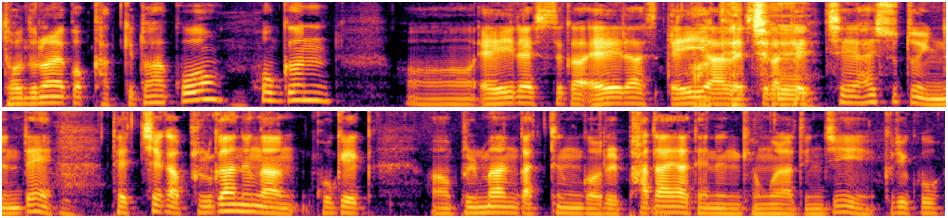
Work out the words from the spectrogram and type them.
더 늘어날 것 같기도 하고 혹은 어, ALS가 ALS, ARS가 아, 대체. 할 수도 있는데 어. 대체가 불가능한 고객 어, 불만 같은 거를 받아야 되는 경우라든지 그리고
